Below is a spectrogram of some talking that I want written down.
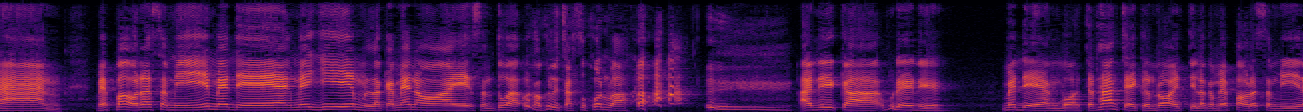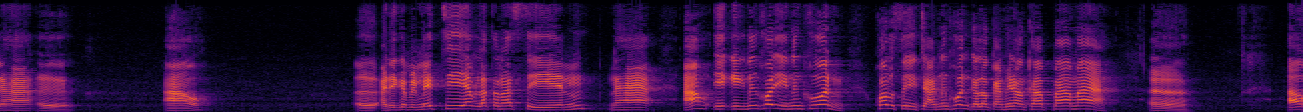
นาน แม่เป้ารัศมี แม่แดง แม่ยิ้ม แล้วก็แม่น้อยสันตัวโอ้ยเขาขึ้นจากสุขคนวะอันนี้กาผู้ใดนี่ แม่แดงบอกจะทางใจเกินร้อยติแล้วก็แม่เป้ารัศมีนะฮะ เออเอาเอออันนี้ก็เป็นแม่เจี๊ยบ รัตนศิลป์นะฮะเอาอีกอีกหนึ่งคนอีกหนึ่งคนความรู้สึกจากหนึ่งคนกับเรากันพี่น้องครับมามาเออเอา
